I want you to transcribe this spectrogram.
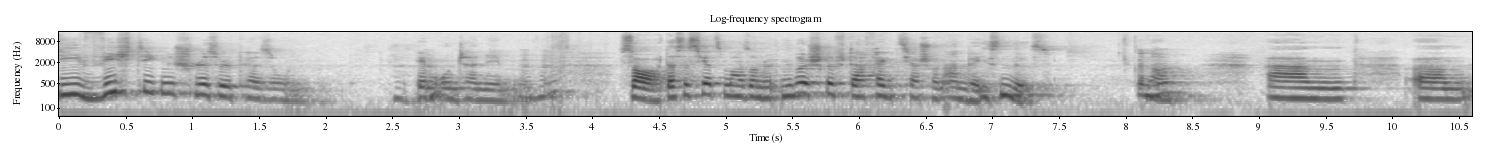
die wichtigen Schlüsselpersonen mhm. im Unternehmen. Mhm. So, das ist jetzt mal so eine Überschrift, da fängt es ja schon an. Wer ist denn das? Genau. Ja? Ähm, ähm,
